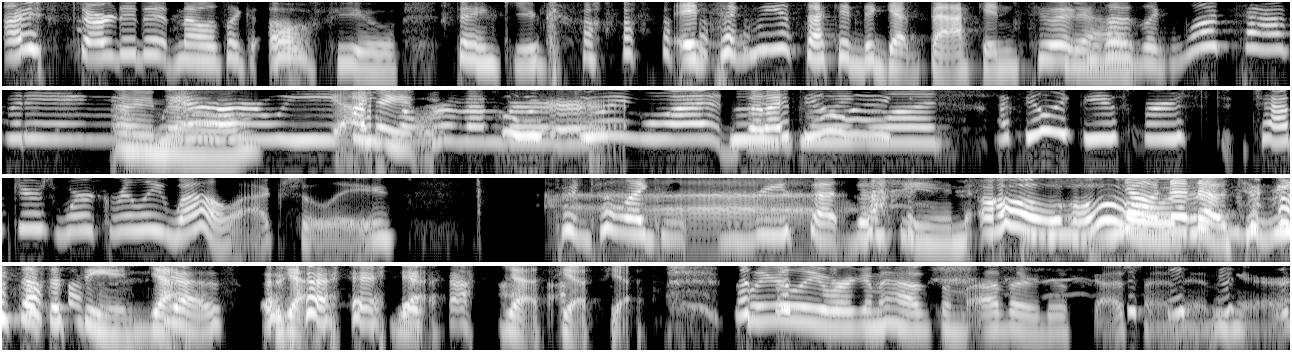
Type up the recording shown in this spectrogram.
I started it and I was like, oh, phew. Thank you, God. It took me a second to get back into it because I was like, "What's happening? I know. Where are we? I Right. don't remember Who's doing what? but I feel like what." I feel like these first chapters work really well, actually. To like reset the Uh, scene. Oh, Ye- no, oh, no, no. To reset the scene. Yes. yes, Yes. okay. Yes. Yes. Yes. Yes. Clearly, we're gonna have some other discussion in here.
